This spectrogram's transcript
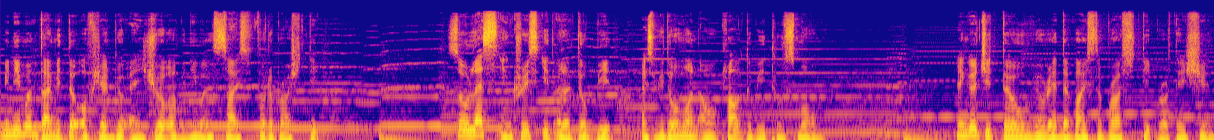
Minimum diameter option will ensure a minimum size for the brush tip. So let's increase it a little bit as we don't want our cloud to be too small. Angle jitter will randomize the brush tip rotation.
